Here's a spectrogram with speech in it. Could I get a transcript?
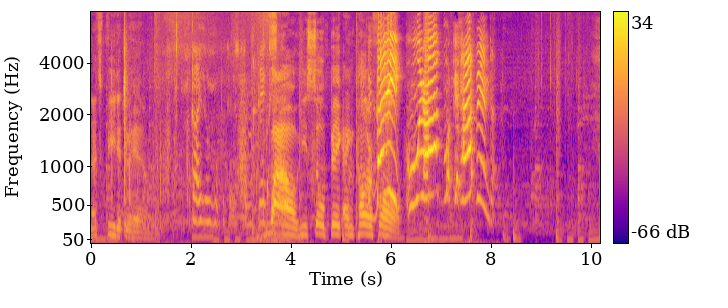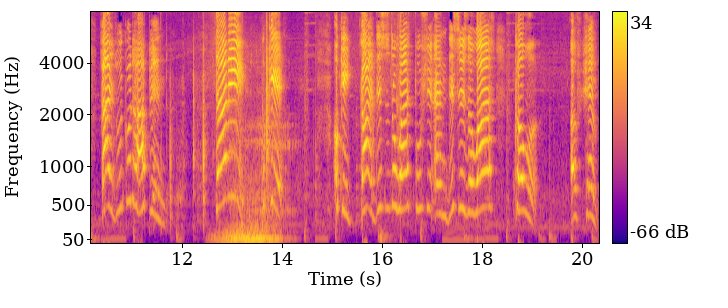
Let's feed it to him. Guys, I'm hoping it's the big. Wow, he's so big and colorful. Daddy, what happened? Look, it happened. Guys, look what happened. Daddy, look it. Okay, guys, this is the last potion, and this is the last color of him,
